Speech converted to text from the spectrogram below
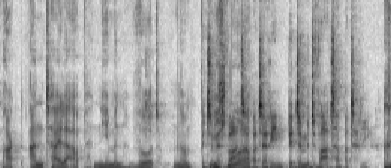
Marktanteile abnehmen wird. Ne? Bitte Nicht mit Warta-Batterien, bitte mit Warta-Batterien.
